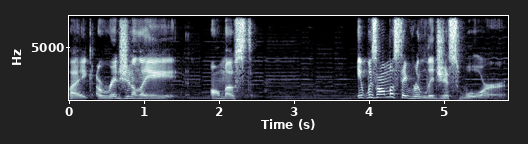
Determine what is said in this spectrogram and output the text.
like originally almost it was almost a religious war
